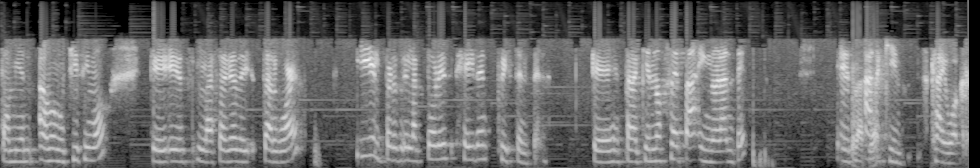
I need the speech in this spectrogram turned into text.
también amo muchísimo, que es la saga de Star Wars. Y el, el actor es Hayden Christensen, que para quien no sepa, ignorante, es Gracias. Anakin Skywalker.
